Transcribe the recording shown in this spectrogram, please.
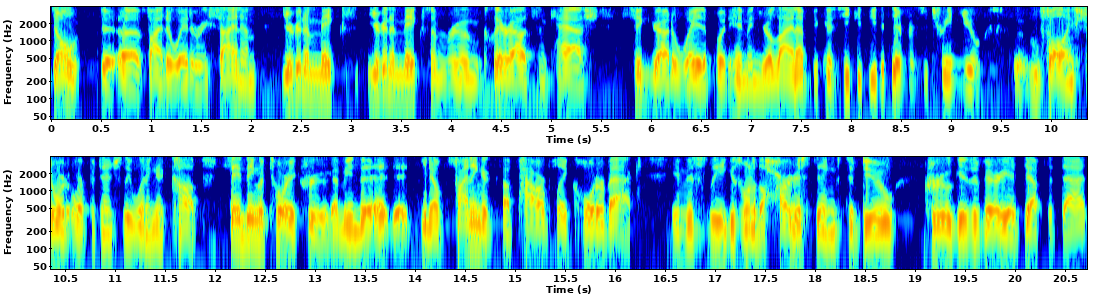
don't uh, find a way to re-sign him you're going to make you're going to make some room, clear out some cash, figure out a way to put him in your lineup because he could be the difference between you falling short or potentially winning a cup. Same thing with Torey Krug. I mean, the, the you know finding a, a power play quarterback in this league is one of the hardest things to do. Krug is very adept at that.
